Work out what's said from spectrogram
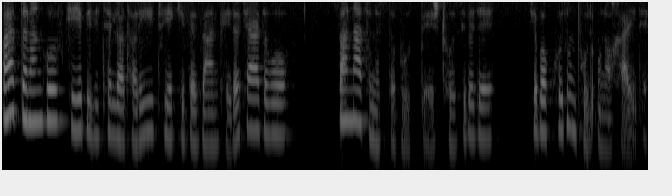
بعد به من گفت که یه بلیت لاتاری توی کیف زن پیدا کرده و زن نتونسته بود بهش توضیح بده که با کدوم پول اونو خریده.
